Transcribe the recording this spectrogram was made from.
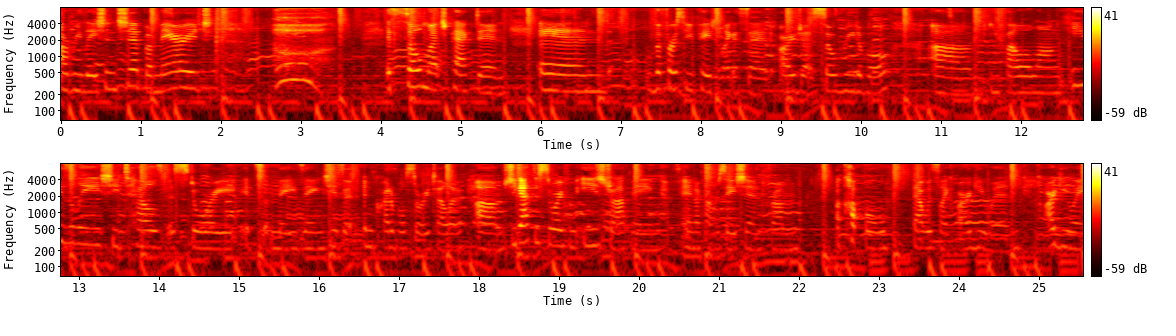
a relationship, a marriage. it's so much packed in. And the first few pages like I said are just so readable. Um, you follow along easily. She tells a story. It's amazing. She's an incredible storyteller. Um, she got the story from eavesdropping in a conversation from a couple that was like arguing arguing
